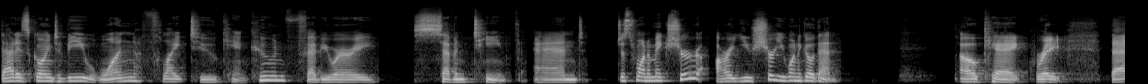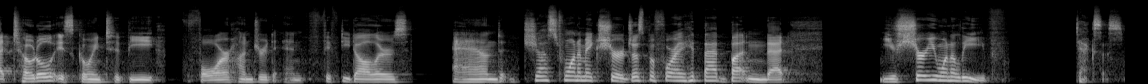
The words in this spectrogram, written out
that is going to be one flight to Cancun, February seventeenth, and just want to make sure. Are you sure you want to go then? Okay, great. That total is going to be $450. And just want to make sure, just before I hit that button, that you're sure you want to leave Texas.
